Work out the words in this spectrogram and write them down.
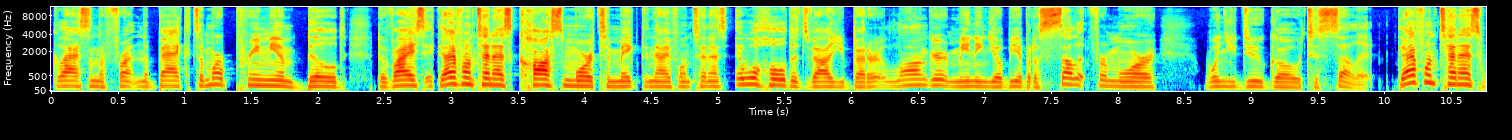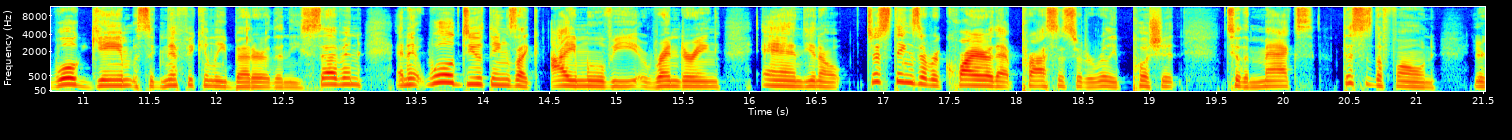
glass in the front and the back. It's a more premium build device. If the iPhone XS costs more to make than the iPhone XS, it will hold its value better longer, meaning you'll be able to sell it for more when you do go to sell it. The iPhone XS will game significantly better than the 7 and it will do things like iMovie rendering and you know just things that require that processor to really push it to the max. This is the phone you're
